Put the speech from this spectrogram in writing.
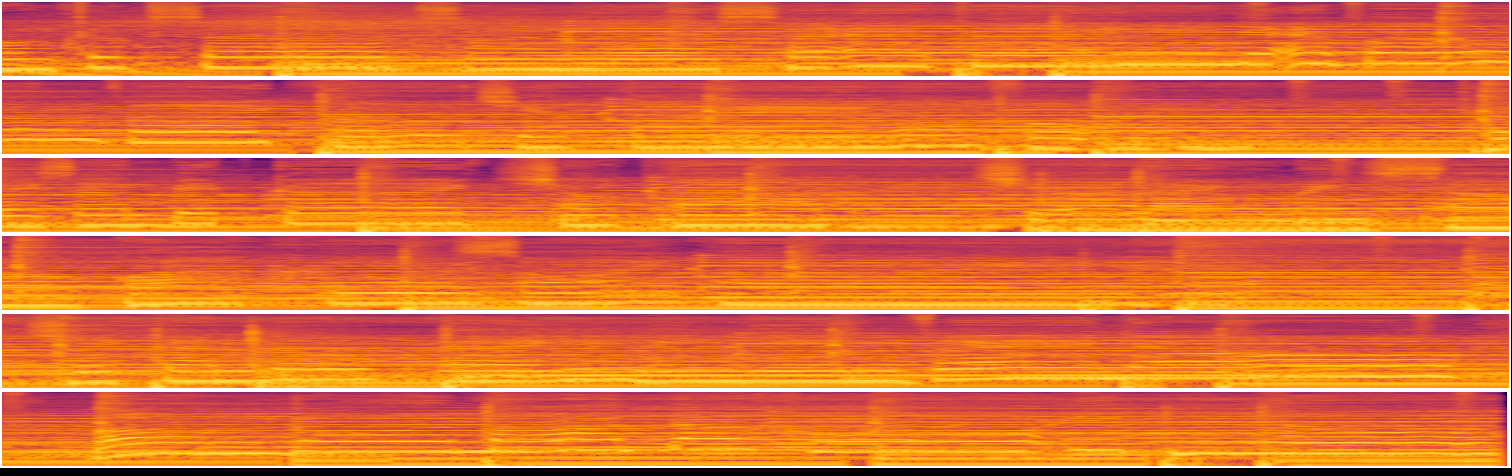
hôm thức giấc rồi người sẽ thấy nhẹ bám với câu chia tay đã vội. Thời gian biết cách cho ta, chữa lành mình sao quá khứ dối bời chỉ cần lúc ấy mình nhìn về nhau. Bằng đôi mắt đã khô ít nhiều,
